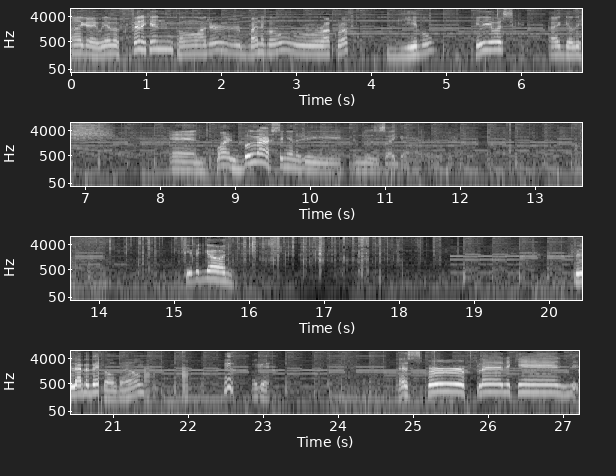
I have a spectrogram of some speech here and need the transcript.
Okay, we have a Fennekin, Conlander, Binacle, Rockruff, Gible, Heliolisk, Aegislash, and Mind Blasting Energy in the Zygarde. Keep it going. Flabébé fell down. Hmm, okay. Espurr, Fennekin,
